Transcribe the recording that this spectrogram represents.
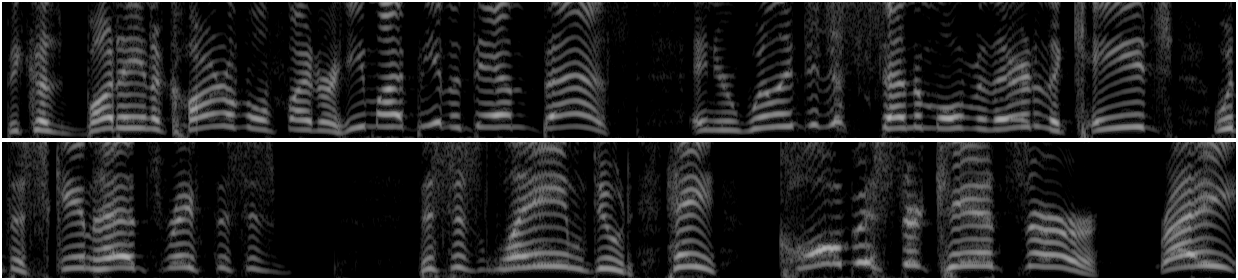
because Bud ain't a carnival fighter. He might be the damn best. And you're willing to just send him over there to the cage with the skinheads, Rafe? This is this is lame, dude. Hey, call Mr. Cancer, right?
